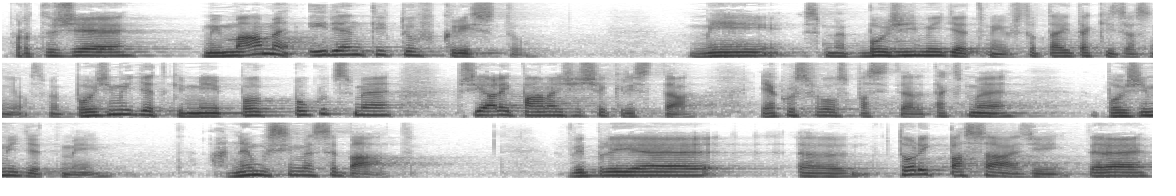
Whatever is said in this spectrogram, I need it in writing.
protože my máme identitu v Kristu. My jsme božími dětmi, už to tady taky zaznělo. Jsme božími dětky. My, pokud jsme přijali Pána Ježíše Krista jako svého spasitele, tak jsme božími dětmi a nemusíme se bát. V Biblii je e, tolik pasáží, které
